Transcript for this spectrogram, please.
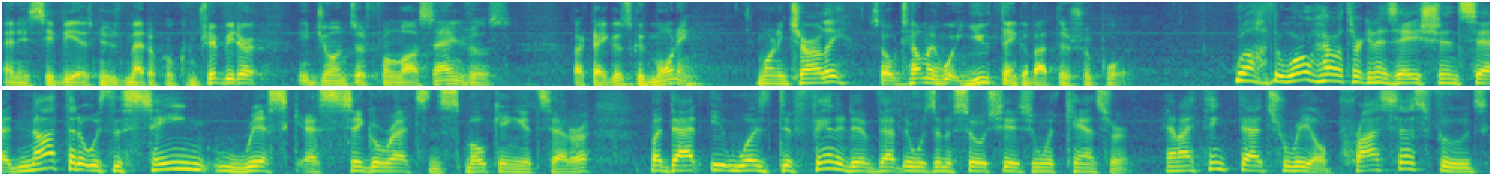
and a CBS News medical contributor. He joins us from Los Angeles. Dr. Agus, good morning. Good morning, Charlie. So tell me what you think about this report. Well, the World Health Organization said not that it was the same risk as cigarettes and smoking, et cetera, but that it was definitive that there was an association with cancer. And I think that's real. Processed foods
